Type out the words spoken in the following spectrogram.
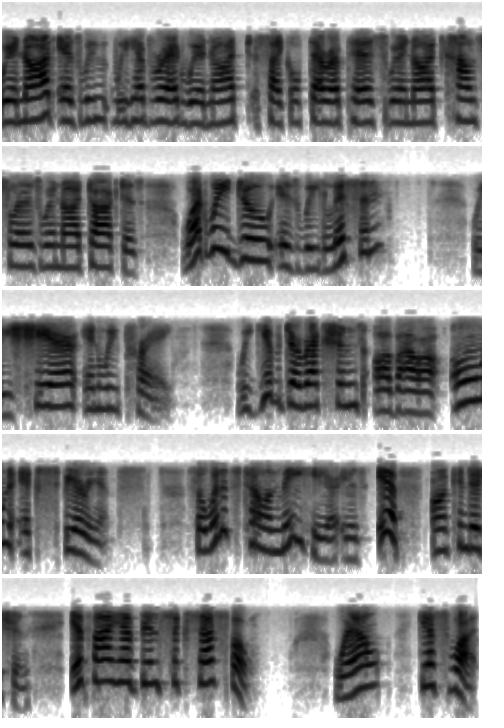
We're not, as we, we have read, we're not psychotherapists, we're not counselors, we're not doctors. What we do is we listen we share and we pray. We give directions of our own experience. So, what it's telling me here is if, on condition, if I have been successful, well, guess what?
